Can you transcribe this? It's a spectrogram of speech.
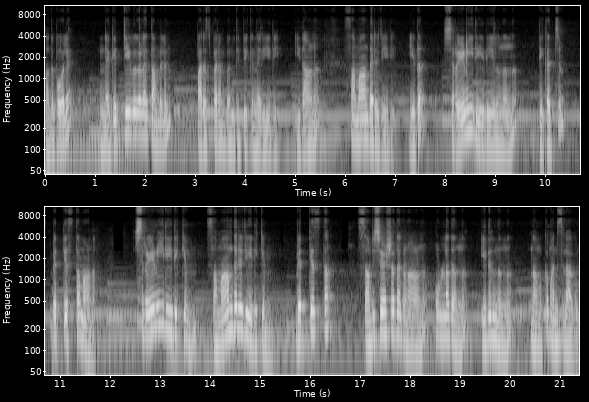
അതുപോലെ നെഗറ്റീവുകളെ തമ്മിലും പരസ്പരം ബന്ധിപ്പിക്കുന്ന രീതി ഇതാണ് സമാന്തര രീതി. ഇത് ശ്രേണി രീതിയിൽ നിന്ന് തികച്ചും വ്യത്യസ്തമാണ്. ശ്രേണി രീതിക്കും സമാന്തര രീതിക്കും വ്യത്യസ്ത സവിശേഷതകളാണ് ഉള്ളതെന്ന് ഇതിൽ നിന്ന് നമുക്ക് മനസ്സിലാകും.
